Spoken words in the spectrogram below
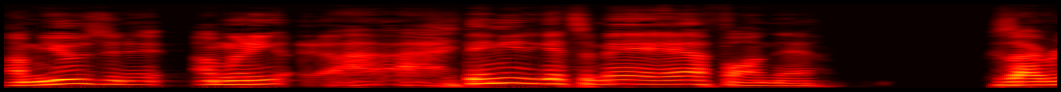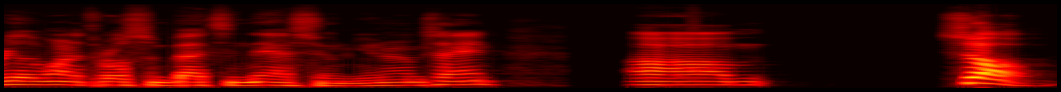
I'm using it. I'm gonna. Uh, they need to get some AAF on there because I really want to throw some bets in there soon. You know what I'm saying? Um, so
